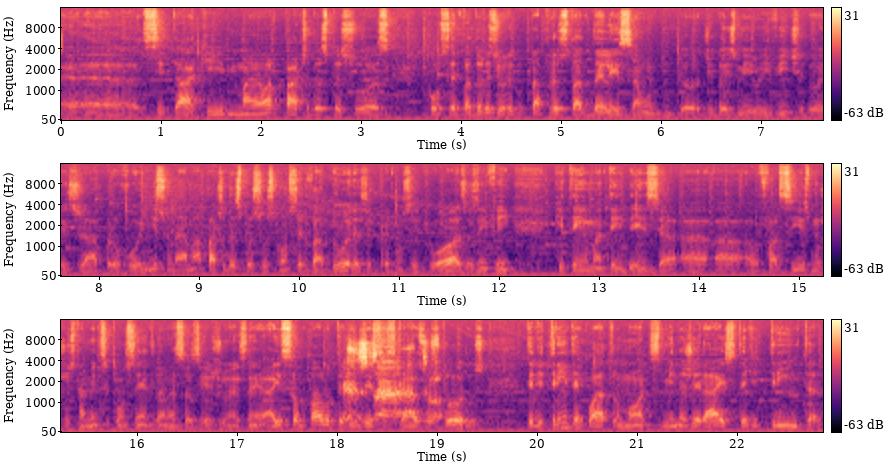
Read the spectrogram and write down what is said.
é, citar que maior parte das pessoas conservadores e o próprio resultado da eleição de 2022 já provou isso, né? A maior parte das pessoas conservadoras e preconceituosas, enfim, que tem uma tendência a, a, ao fascismo, justamente se concentra nessas regiões, né? Aí São Paulo teve Exato. desses casos todos, teve 34 mortes, Minas Gerais teve 30,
